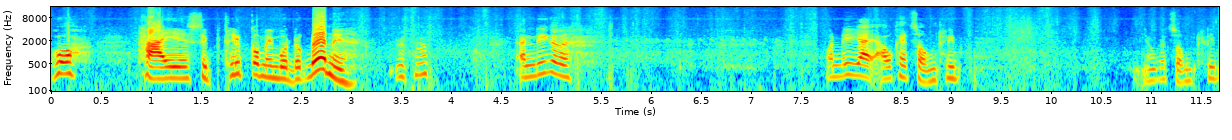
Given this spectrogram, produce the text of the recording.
โอ้ถ่ายสิบคลิปก็ไม่หมดดอกเด้อเนี่ยอันนี้ก็ วันนี้ยายเอาแค่สองคลิปยังก็สองคลิป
